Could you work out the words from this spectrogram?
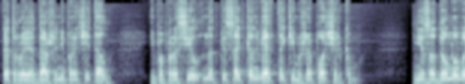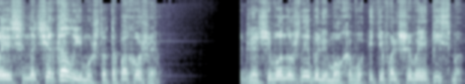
которое я даже не прочитал, и попросил надписать конверт таким же почерком. Не задумываясь, начеркал ему что-то похожее». Для чего нужны были Мохову эти фальшивые письма?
